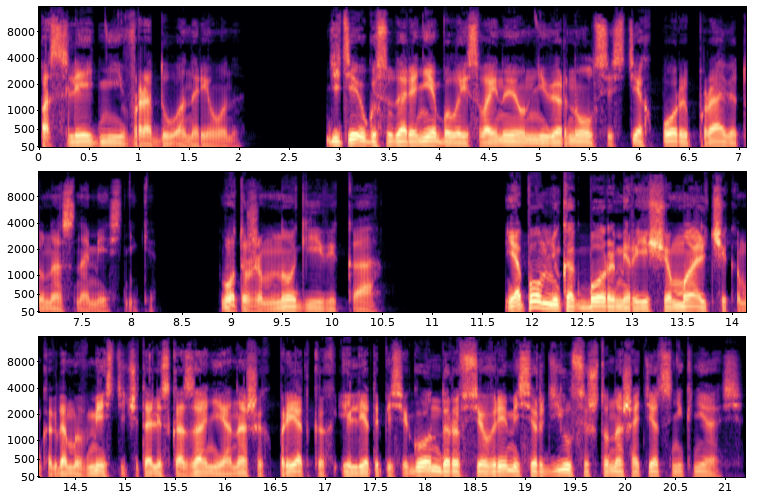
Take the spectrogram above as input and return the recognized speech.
последний в роду Анариона. Детей у государя не было, и с войны он не вернулся, с тех пор и правят у нас наместники. Вот уже многие века. Я помню, как Боромир еще мальчиком, когда мы вместе читали сказания о наших предках и летописи Гондора, все время сердился, что наш отец не князь.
